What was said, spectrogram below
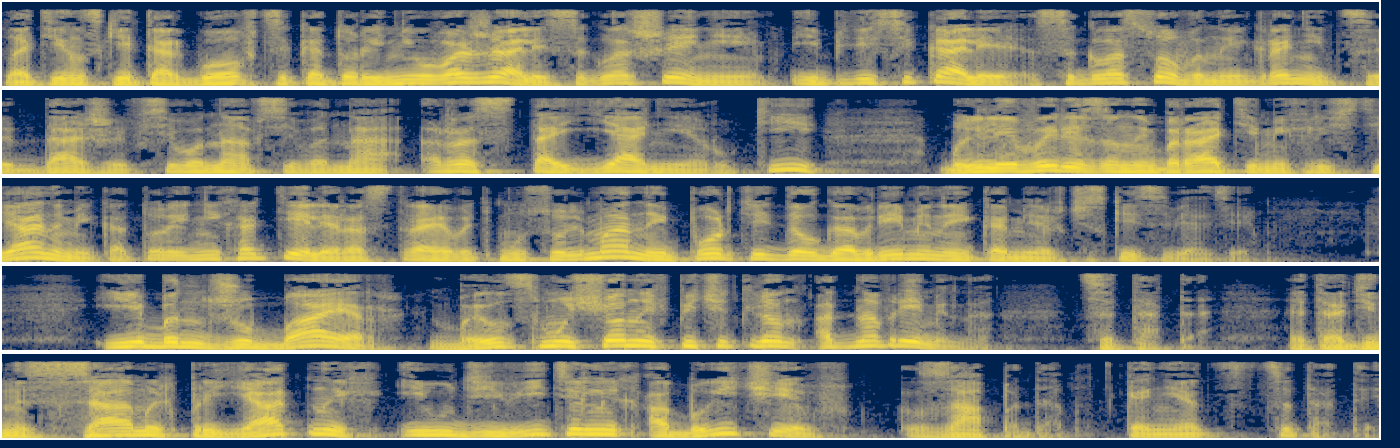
Латинские торговцы, которые не уважали соглашения и пересекали согласованные границы даже всего-навсего на расстояние руки, были вырезаны братьями-христианами, которые не хотели расстраивать мусульман и портить долговременные коммерческие связи. Ибн Джубайр был смущен и впечатлен одновременно. Цитата. Это один из самых приятных и удивительных обычаев Запада. Конец цитаты.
